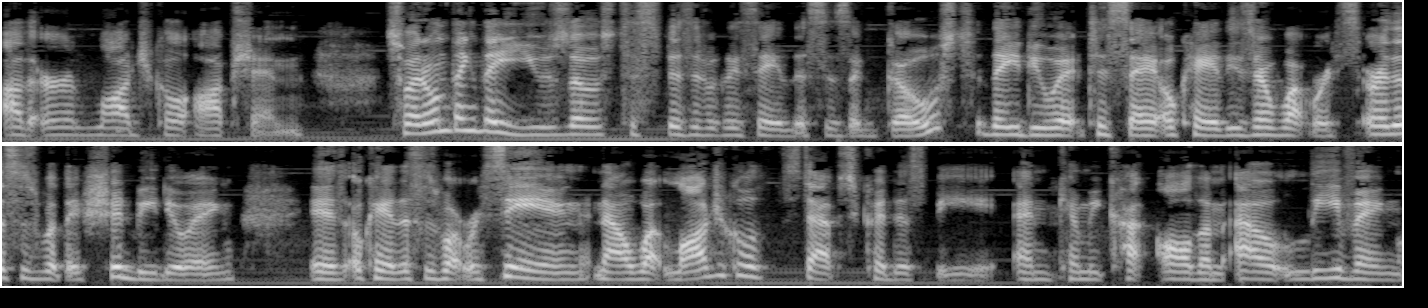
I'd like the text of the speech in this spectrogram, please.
other logical option. So I don't think they use those to specifically say this is a ghost. They do it to say, okay, these are what we're, or this is what they should be doing. Is okay, this is what we're seeing. Now, what logical steps could this be, and can we cut all them out, leaving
